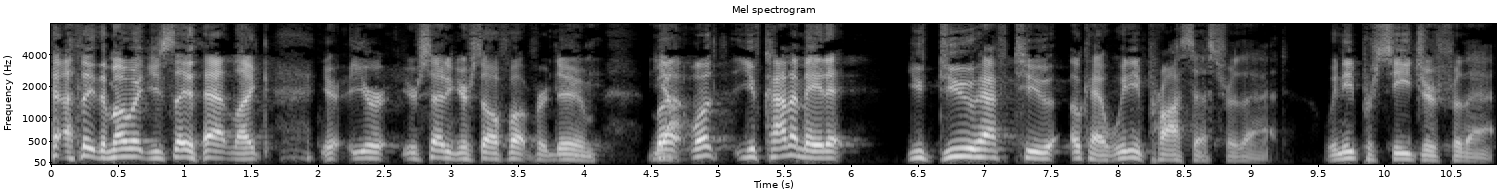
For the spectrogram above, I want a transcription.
I think the moment you say that, like you're you're you're setting yourself up for doom. But yeah. once you've kind of made it, you do have to. Okay, we need process for that. We need procedures for that.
